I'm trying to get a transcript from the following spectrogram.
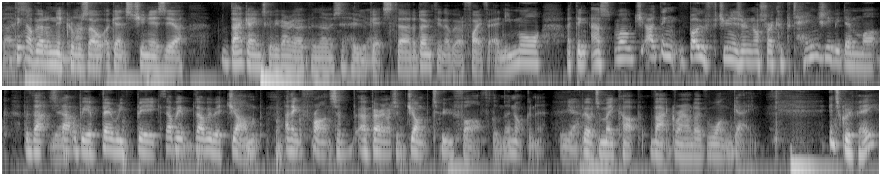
don't I think they'll be able to nick a result against Tunisia. That game's gonna be very open though as to who Yeah. gets third. I don't think they'll be able to fight for any more. I think as well. I think both Tunisia and Australia could potentially be Denmark, but that's Yeah. that would be a very big. That be that would be a jump. I think France are, are very much a jump too far for them. They're not gonna Yeah. be able to make up that ground over one game. Into Group E,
